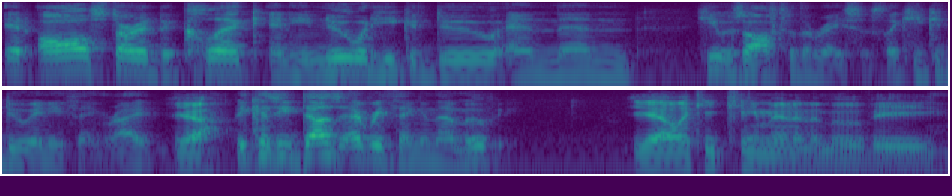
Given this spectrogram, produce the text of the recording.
it all started to click, and he knew what he could do, and then he was off to the races. Like he could do anything, right? Yeah. Because he does everything in that movie. Yeah, like he came into the movie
